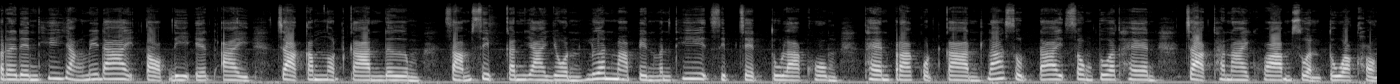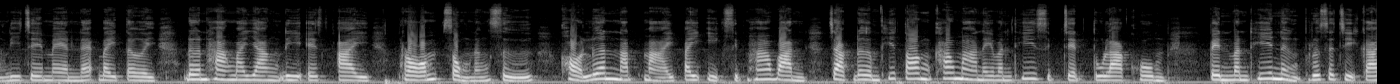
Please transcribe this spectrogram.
ประเด็นที่ยังไม่ได้ตอบ DSI จากกำหนดการเดิม 30 กันยายนเลื่อนมาเป็นวันที่ 17 ตุลาคม แทนปรากฏการณ์ล่าสุดได้ส่งตัวแทน จากทนายความส่วนตัวของดีเจแมนและใบเตย เดินทางมายัง DSI พร้อมส่งหนังสือ ขอเลื่อนนัดหมายไปอีก15 วัน จากเดิมที่ต้องเข้ามาในวันที่ 17 ตุลาคม เป็นวันที่ 1 พฤศจิกา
